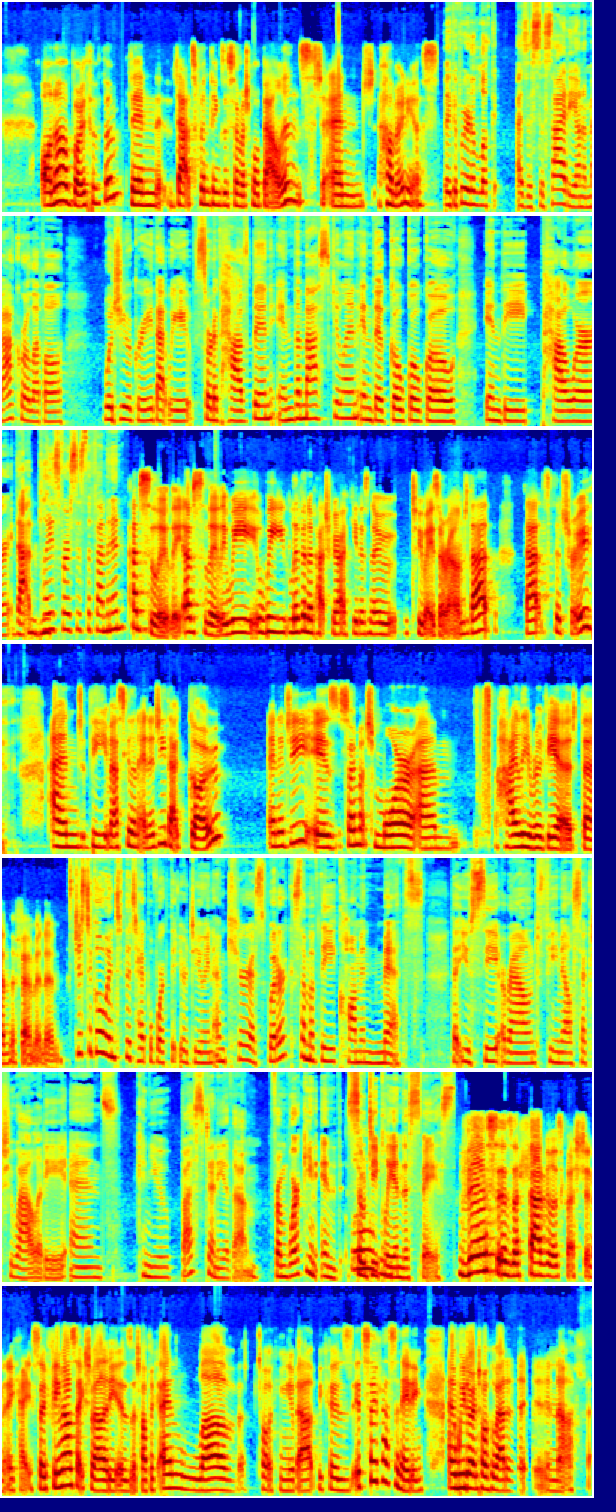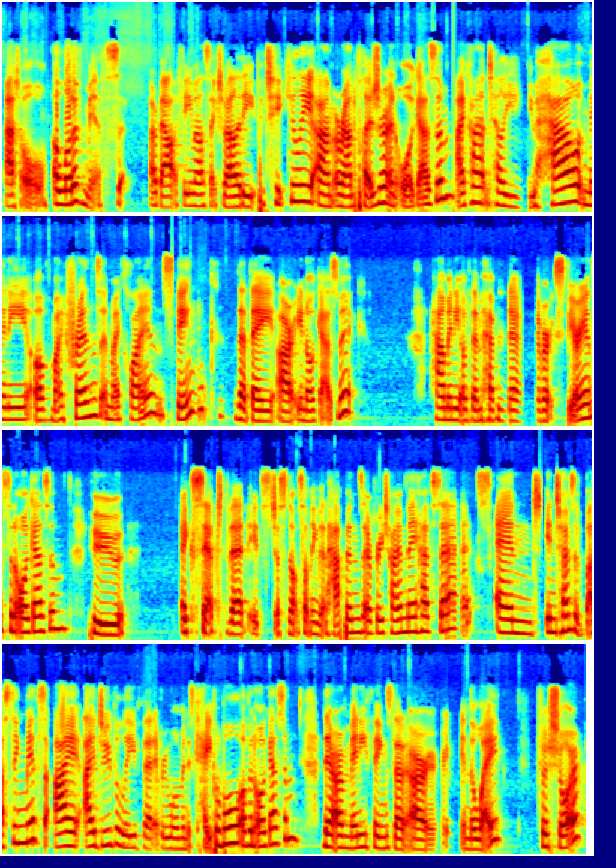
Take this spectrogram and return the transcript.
honor both of them, then that's when things are so much more balanced and harmonious. Like if we were to look as a society on a macro level, would you agree that we sort of have been in the masculine, in the go, go, go, in the power that mm-hmm. place versus the feminine? Absolutely, absolutely. We we live in a patriarchy. There's no two ways around that. That's the truth. And the masculine energy, that go energy, is so much more um, highly revered than the feminine. Just to go into the type of work that you're doing, I'm curious, what are some of the common myths that you see around female sexuality and can you bust any of them from working in so Ooh. deeply in this space? This is a fabulous question. Okay, so female sexuality is a topic I love talking about because it's so fascinating and we don't talk about it enough at all. A lot of myths about female sexuality, particularly um, around pleasure and orgasm. I can't tell you how many of my friends and my clients think that they are inorgasmic, how many of them have never experienced an orgasm, who accept that it's just not something that happens every time they have sex. And in terms of busting myths, I, I do believe that every woman is capable of an orgasm. There are many things that are in the way, for sure.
